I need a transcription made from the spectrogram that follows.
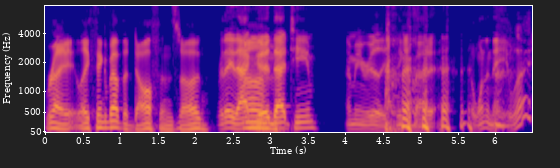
Right. Like, think about the Dolphins, dog. were they that Um, good? That team? I mean, really, think about it. The one in the what?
